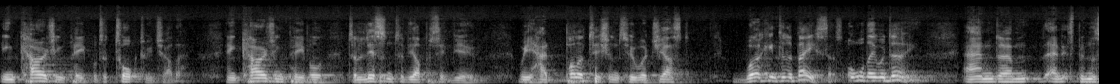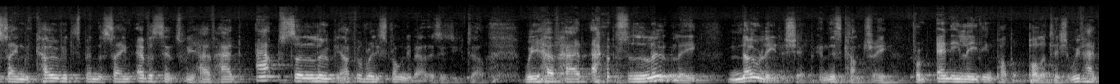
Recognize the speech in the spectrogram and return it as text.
encouraging people to talk to each other encouraging people to listen to the opposite view. We had politicians who were just working to the base. That's all they were doing. And, um, and it's been the same with COVID. It's been the same ever since. We have had absolutely, I feel really strongly about this, as you can tell, we have had absolutely no leadership in this country from any leading politician. We've had,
